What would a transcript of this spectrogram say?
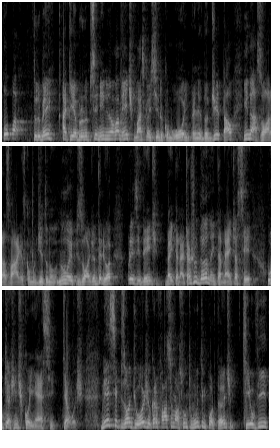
Opa, tudo bem? Aqui é Bruno Piscinini novamente, mais conhecido como o empreendedor digital e nas horas vagas, como dito no, no episódio anterior, presidente da internet, ajudando a internet a ser o que a gente conhece que é hoje. Nesse episódio de hoje eu quero falar sobre um assunto muito importante que eu vi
